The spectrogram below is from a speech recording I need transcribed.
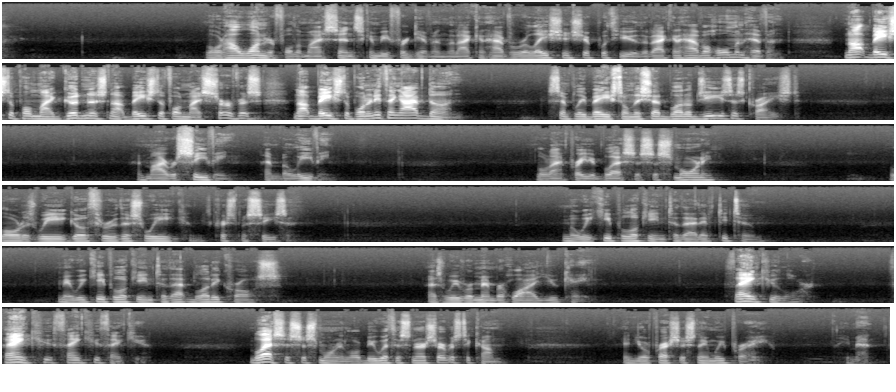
Lord, how wonderful that my sins can be forgiven, that I can have a relationship with you, that I can have a home in heaven, not based upon my goodness, not based upon my service, not based upon anything I've done, simply based on the shed blood of Jesus Christ and my receiving and believing. Lord, I pray you bless us this morning. Lord, as we go through this week and Christmas season, may we keep looking to that empty tomb. May we keep looking to that bloody cross as we remember why you came. Thank you, Lord. Thank you, thank you, thank you. Bless us this morning, Lord. Be with us in our service to come. In your precious name we pray. Amen.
